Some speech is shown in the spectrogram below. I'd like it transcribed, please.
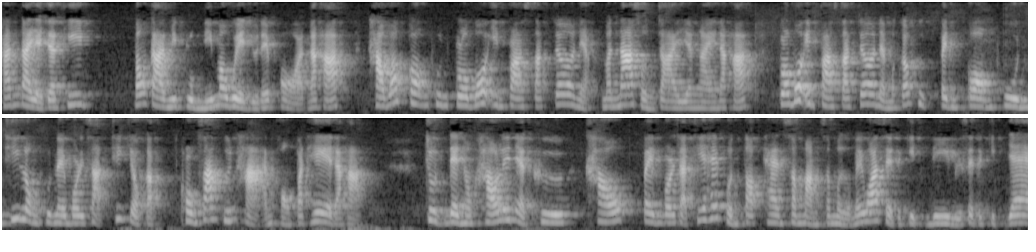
ขั้นใดอยากจะที่ต้องการมีกลุ่มนี้มาเวทอยู่ในพอร์ตนะคะ ถามว่ากองทุน global infrastructure เนี่ยมันน่าสนใจยังไงนะคะ global infrastructure เนี่ยมันก็คือเป็นกองทุนที่ลงทุนในบริษัทที่เกี่ยวกับโครงสร้างพื้นฐานของประเทศอะค่ะ จุดเด่นของเขาเลยเนี่ยคือเขาเป็นบริษัทที่ให้ผลตอบแทนสม่ำเสมอไม่ว่าเศรษฐกิจดีหรือเศรษฐกิจแย่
